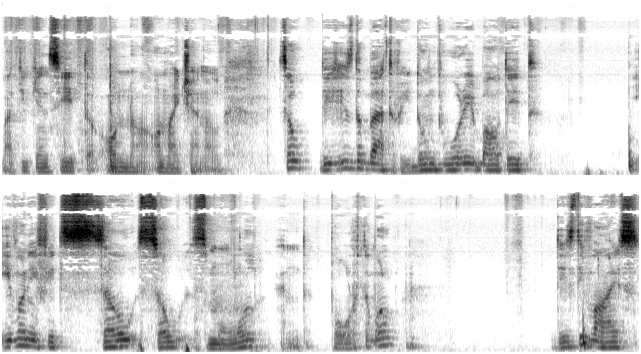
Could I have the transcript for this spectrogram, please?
But you can see it on uh, on my channel. So this is the battery. Don't worry about it. Even if it's so so small and portable this device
